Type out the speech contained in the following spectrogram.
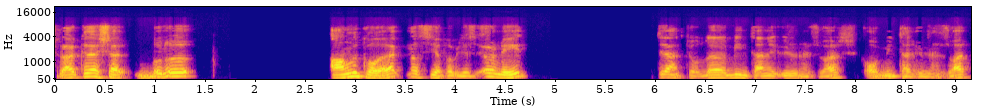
Şimdi arkadaşlar bunu anlık olarak nasıl yapabiliriz? Örneğin Trendyol'da bin tane ürününüz var, 10 bin tane ürününüz var.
